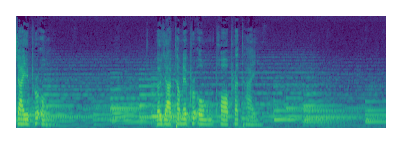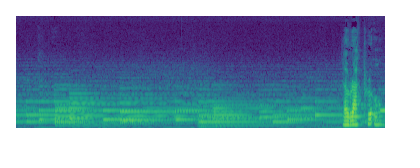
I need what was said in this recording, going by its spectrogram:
ใจพระองค์ เราอยากทำให้พระองค์พอพระทยัยเรารักพระองค์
